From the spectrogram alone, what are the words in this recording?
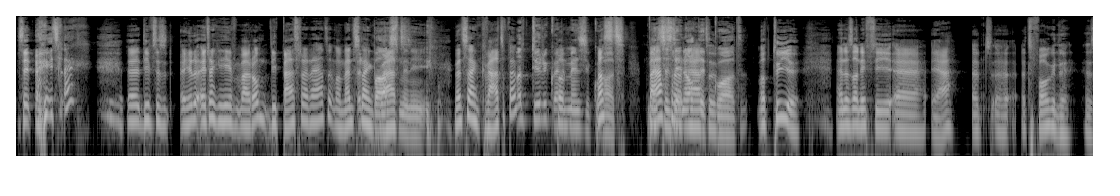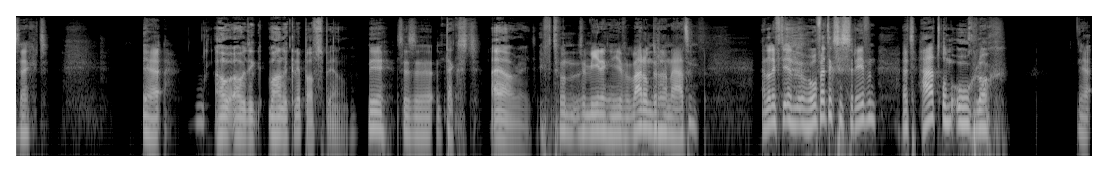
zijn uitslag. Eh, die heeft dus een hele uitleg gegeven waarom die paasgranaten, maar mensen Verbaast kwaad. me niet. Mensen waren kwaad op hem. Natuurlijk werden Van- mensen kwaad. het Mensen zijn altijd kwaad. Wat doe je? En dus dan heeft hij, eh, ja, het, eh, het volgende gezegd. Ja, Hou, hou de, we gaan de clip afspelen. nee, het is een tekst. Ah ja, alright. Hij heeft gewoon zijn mening gegeven. Waarom de granaten? En dan heeft hij in de hoofdletters geschreven: Het gaat om oorlog. Ja,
